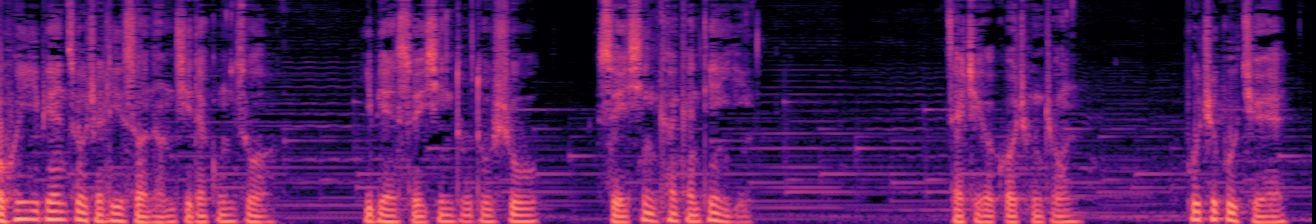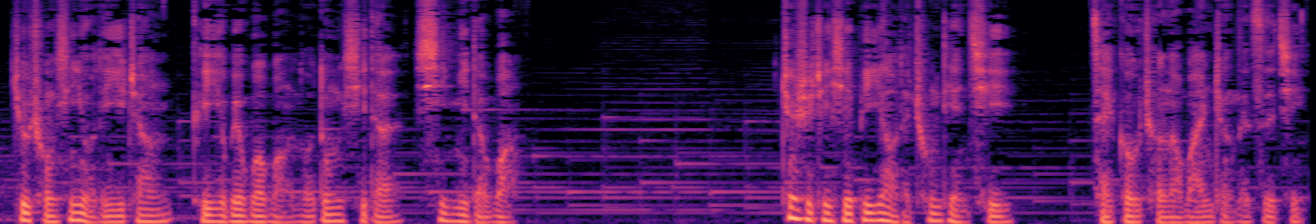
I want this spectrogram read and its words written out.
我会一边做着力所能及的工作，一边随性读读书，随性看看电影。在这个过程中，不知不觉就重新有了一张可以为我网络东西的细密的网。正是这些必要的充电器，才构成了完整的自己。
